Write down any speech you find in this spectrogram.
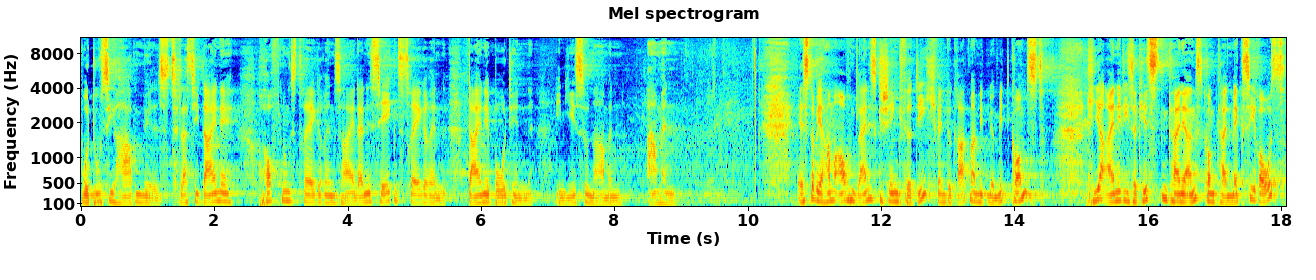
wo du sie haben willst. Lass sie deine Hoffnungsträgerin sein, deine Segensträgerin, deine Botin. In Jesu Namen. Amen. Esther, wir haben auch ein kleines Geschenk für dich, wenn du gerade mal mit mir mitkommst. Hier eine dieser Kisten, keine Angst, kommt kein Maxi raus.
